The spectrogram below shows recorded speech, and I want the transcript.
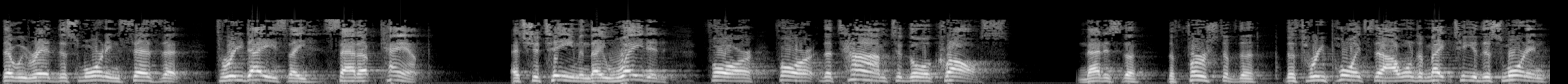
that we read this morning says that three days they sat up camp at Shittim and they waited for, for the time to go across. And that is the, the first of the, the three points that I want to make to you this morning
